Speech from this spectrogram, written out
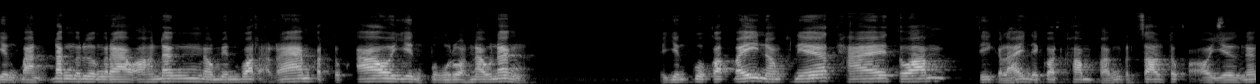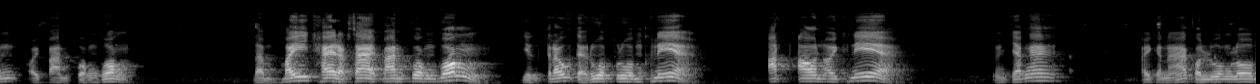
យើងបានដឹងរឿងរ៉ាវអស់ហ្នឹងនៅមានវត្តអារាមក៏ទុកឲ្យយើងកំពុងរស់នៅហ្នឹងហើយយើងគួរកប់បីនាំគ្នាថែទាំ ទីកន្លែងដែលគាត់ខំប្រឹងបន្សល់ទុកឲ្យយើងហ្នឹងឲ្យបានគង់វង្សដើម្បីថែរក្សាឲ្យបានគង់វង្សយើងត្រូវតែរួបរวมគ្នាអត់អោនឲ្យគ្នាអញ្ចឹងណាហើយកណាក៏លួងលោម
